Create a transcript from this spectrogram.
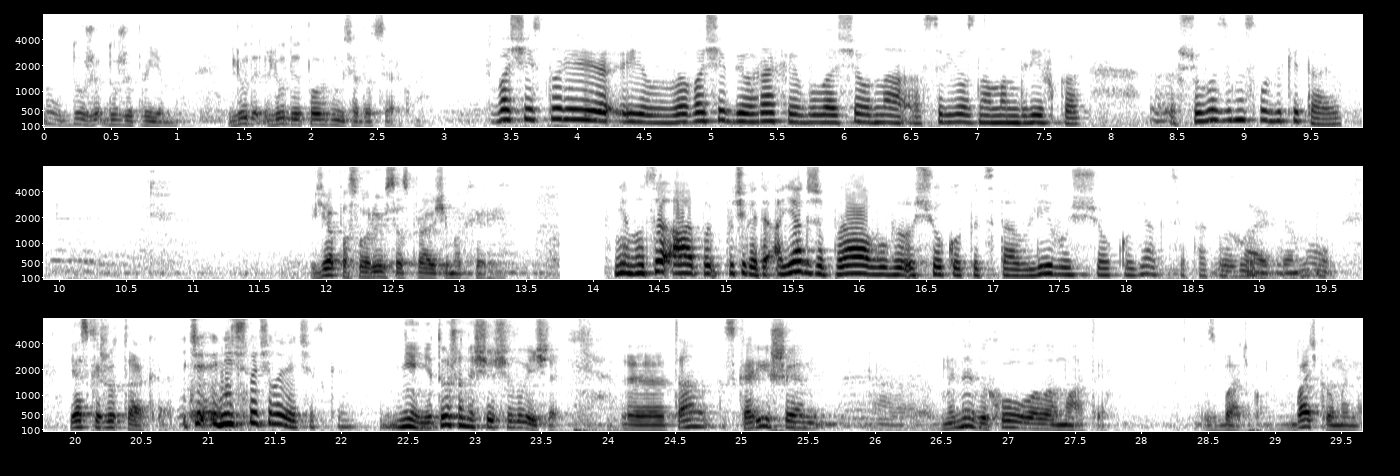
ну, дуже, дуже приємно. Люди, люди повернуться до церкви. В вашій історії і в вашій біографії була ще одна серйозна мандрівка. Що вас занесло до Китаю? Я посварився з правичем архієреєм. Ні, ну це а почекайте, а як же праву щоку підстав, ліву щоку? Як це так Ви знаєте, ну я скажу так. Чи нічого чоловіческе? Ні, не то, що не що чоловіче. Е, Там скоріше е, мене виховувала мати з батьком. Батько мене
